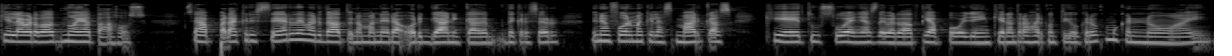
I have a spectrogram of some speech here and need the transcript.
que la verdad no hay atajos. O sea, para crecer de verdad de una manera orgánica, de, crecer de una forma que las marcas que tú sueñas de verdad te apoyen y quieran trabajar contigo, creo como que no hay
